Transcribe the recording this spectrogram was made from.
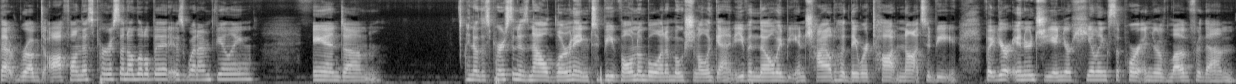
that rubbed off on this person a little bit is what I'm feeling, and um, you know, this person is now learning to be vulnerable and emotional again, even though maybe in childhood they were taught not to be. But your energy and your healing support and your love for them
